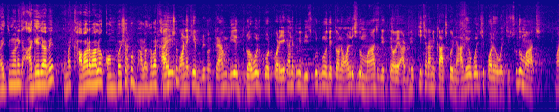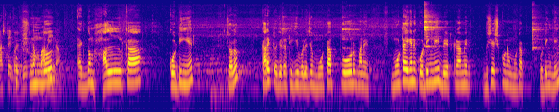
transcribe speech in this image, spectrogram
ভাই তুমি অনেক আগে যাবে তোমার খাবার ভালো কম পয়সা খুব ভালো খাবার খাওয়াচ্ছ। অনেকে ক্র্যাম দিয়ে ডবল কোট করে। এখানে তুমি বিস্কুটগুলো দেখতে হবে অনলি শুধু মাছ দেখতে হবে আর ভেটকি ছাড়া আমি কাজ করি না আগেও বলছি পরেও বলছি শুধু মাছ। মাছটাই পাবে সুন্দর না। একদম হালকা কোটিংয়ের চলো কারেক্ট যেটা ঠিকই বলেছে মোটা পোর মানে মোটা এখানে কোটিং নেই ব্রেড ক্রামের বিশেষ কোনো মোটা কোটিং নেই।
